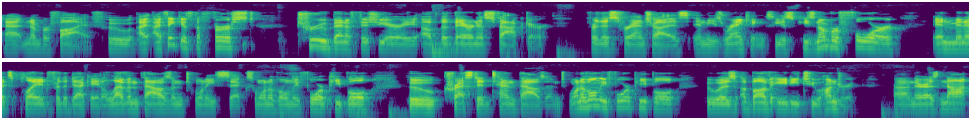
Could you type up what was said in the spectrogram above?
at number five, who I, I think is the first true beneficiary of the there-ness factor for this franchise in these rankings. He's he's number four in minutes played for the decade, 11,026. One of only four people who crested 10,000. One of only four people who was above 8,200. Um, there has not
